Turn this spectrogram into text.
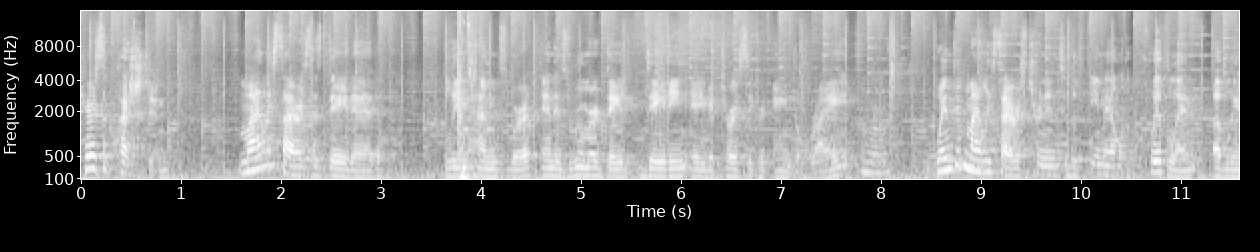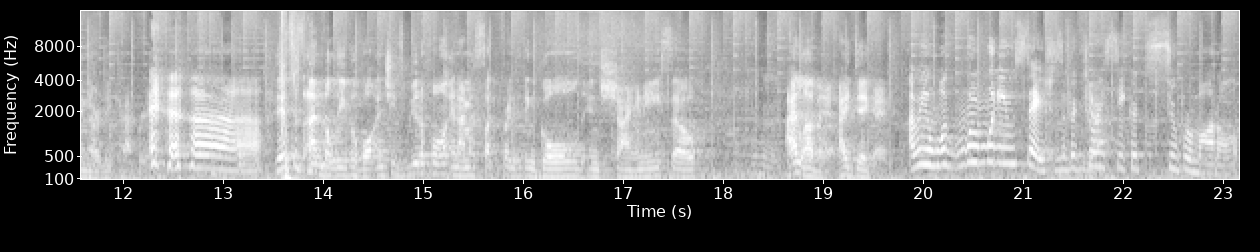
Here's a question. Miley Cyrus has dated Liam Hemsworth and is rumored date, dating a Victoria's Secret angel, right? Mm-hmm. When did Miley Cyrus turn into the female equivalent of Leonardo DiCaprio? this is unbelievable, and she's beautiful, and I'm a sucker for anything gold and shiny, so I love it. I dig it. I mean, what, what, what do you say? She's a Victoria's Yeah. Secret supermodel.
